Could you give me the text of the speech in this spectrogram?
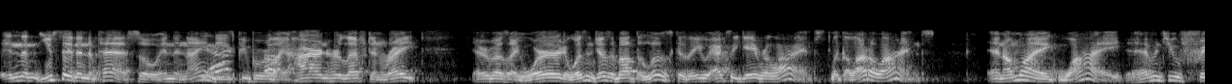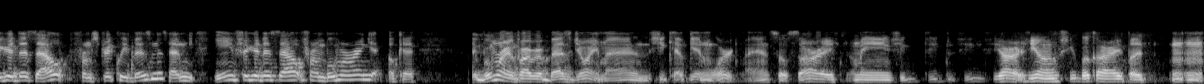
In the you said in the past, so in the nineties, Yeah. people were like hiring her left and right. Everybody's like, "Word!" It wasn't just about the looks because they actually gave her lines, like a lot of lines. And I'm like, why? Haven't you figured this out from Strictly Business? Haven't you ain't figured this out from Boomerang yet? Okay. Like, Boomerang probably her best joint, man. And she kept getting work, man. So sorry. I mean, she she she, she alright, you know, she look alright, but mm mm.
